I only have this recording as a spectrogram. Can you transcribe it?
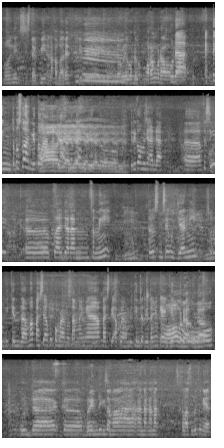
oh ini si Steffi anak kabaret gitu ya gitu. Udah udah udah orang udah udah acting terus lah gitu Oh, lah iya, kerjanya iya, teh iya, gitu. iya, iya, iya. jadi kalau misalnya ada eh, apa sih eh, pelajaran seni terus misalnya ujian nih suruh bikin drama pasti aku pemeran utamanya pasti aku yang bikin ceritanya kayak oh, gitu. udah udah udah ke branding sama anak-anak sekelas dulu tuh kayak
